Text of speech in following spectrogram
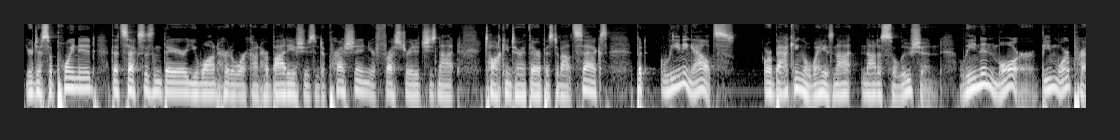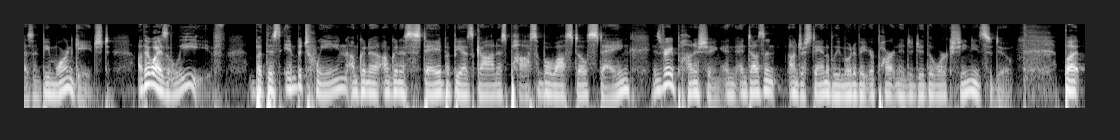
You're disappointed that sex isn't there. You want her to work on her body issues and depression. You're frustrated she's not talking to her therapist about sex. But leaning out or backing away is not not a solution. Lean in more. Be more present. Be more engaged. Otherwise leave but this in between i'm gonna i'm gonna stay but be as gone as possible while still staying is very punishing and, and doesn't understandably motivate your partner to do the work she needs to do but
